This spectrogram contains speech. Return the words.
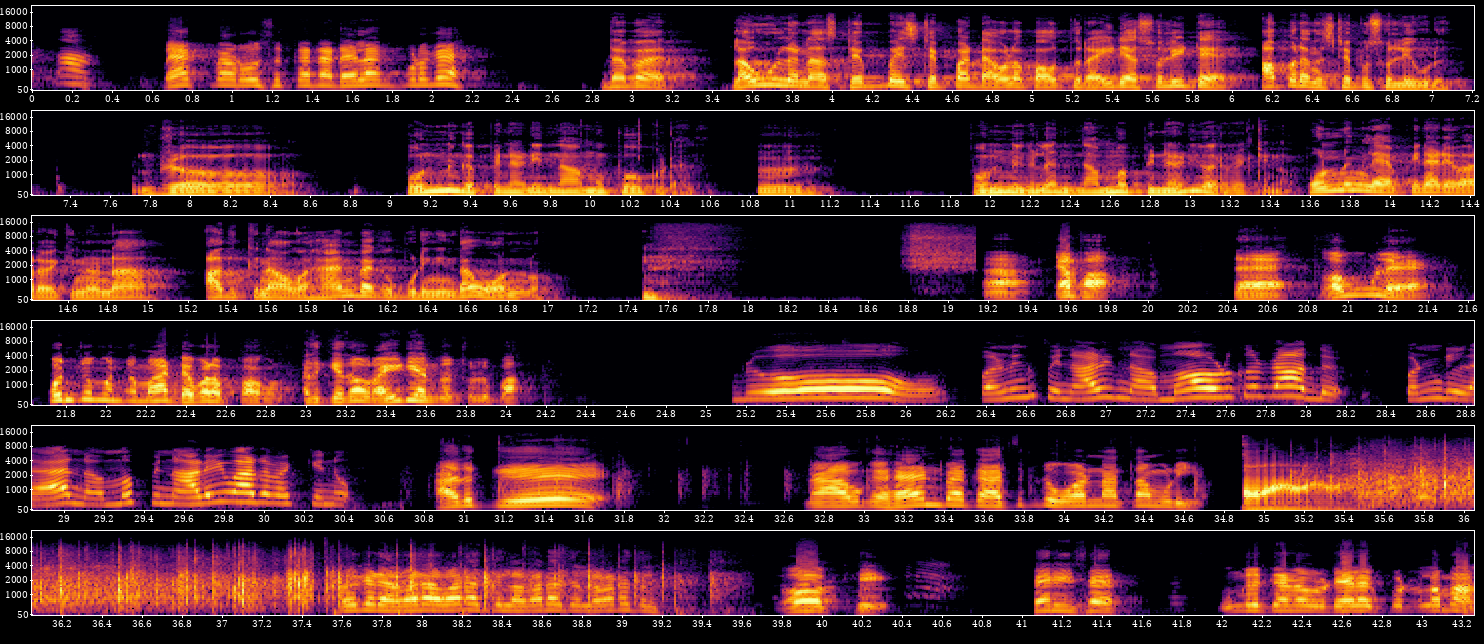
பேக்ரா ரோஸுக்கான டயலாக் போடுங்க. இந்த பார் லவ்வில் நான் ஸ்டெப் பை ஸ்டெப்பாக டெவலப் ஆகுற ஐடியா சொல்லிட்டு அப்புறம் அந்த ஸ்டெப்பு சொல்லி கொடு. ப்ரோ பொண்ணுங்க பின்னாடி நாம் போகக்கூடாது ம். பொண்ணுங்களை நம்ம பின்னாடி வர வைக்கணும். பொண்ணுங்களை என் பின்னாடி வர வைக்கணும்னா அதுக்கு நான் அவங்க ஹேண்ட்பேக்கை பிடிங்கன்னு தான் ஓடணும். ஆ ஏன்பா? இந்த லவ்வில் கொஞ்சம் கொஞ்சமாக டெவலப் ஆகணும். அதுக்கு ஏதோ ஒரு ஐடியா இருந்தால் சொல்லுப்பா. ப்ரோ பொண்ணுங்க பின்னாடி நம்ம ஒடுக்கக்கூடாது பொண்ணுங்களை நம்ம பின்னாடி வர வைக்கணும். அதுக்கு நான் அவங்க ஹேண்ட்பேக்கை அத்துக்கிட்டு ஓடினா தான் முடியும். ஓகேடா வர வர சொல்ல வர சொல்ல வர சொல்ல ஓகே. சரி சார். உங்களுக்கான ஒரு டைலாக் போட்டுடலாமா?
